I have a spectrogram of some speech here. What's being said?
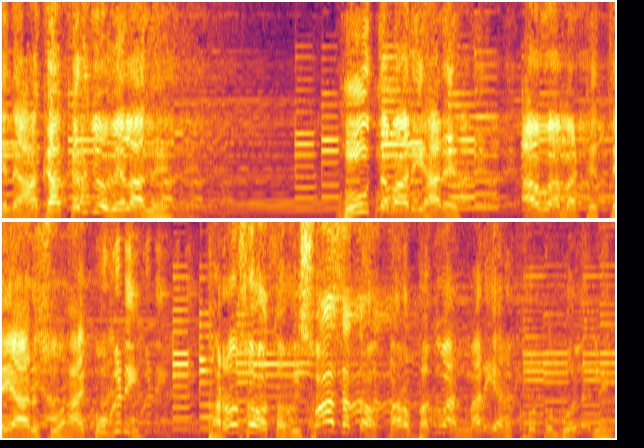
એને આઘા કરજો વેલાને. હું તમારી હારે આવવા માટે તૈયાર છું. આંખ ઉઘડી. ભરોસો હતો, વિશ્વાસ હતો. મારો ભગવાન મારી યાર ખોટું બોલે નહીં.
